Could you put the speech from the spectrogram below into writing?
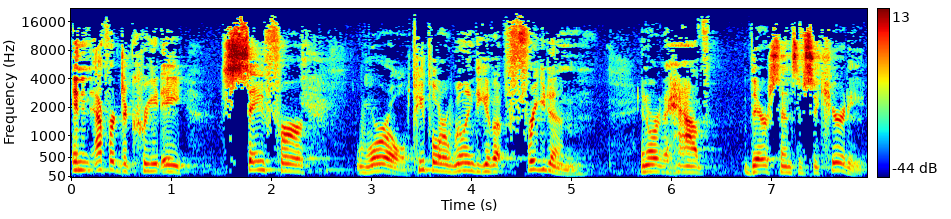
in an effort to create a safer world. People are willing to give up freedom in order to have their sense of security.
